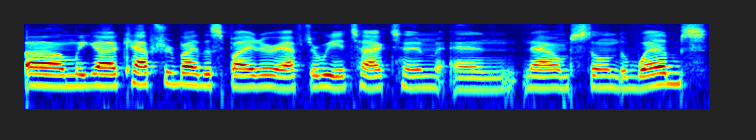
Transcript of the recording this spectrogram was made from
um, we got captured by the spider after we attacked him, and now I'm still in the webs.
